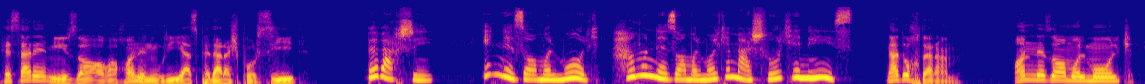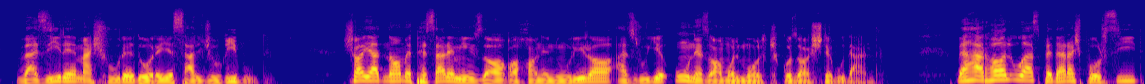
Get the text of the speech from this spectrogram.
پسر میرزا آقاخان نوری از پدرش پرسید ببخشی این نظام الملک همون نظام الملک مشهور که نیست؟ نه دخترم آن نظام الملک وزیر مشهور دوره سلجوقی بود. شاید نام پسر میرزا آقاخان نوری را از روی او نظام الملک گذاشته بودند. به هر حال او از پدرش پرسید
